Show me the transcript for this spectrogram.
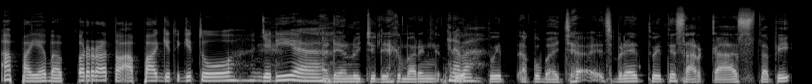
apa ya baper atau apa gitu-gitu. Jadi ya Ada yang lucu deh kemarin tweet, Kenapa? tweet aku baca sebenarnya tweetnya sarkas tapi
